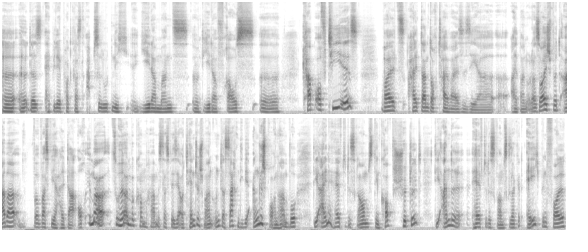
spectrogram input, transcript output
äh, äh, dass Happy Day Podcast absolut nicht jedermanns und jeder Fraus äh, Cup of Tea ist, weil es halt dann doch teilweise sehr äh, albern oder seuch wird. Aber was wir halt da auch immer zu hören bekommen haben, ist, dass wir sehr authentisch waren und dass Sachen, die wir angesprochen haben, wo die eine Hälfte des Raums den Kopf schüttelt, die andere Hälfte des Raums gesagt hat, ey, ich bin voll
